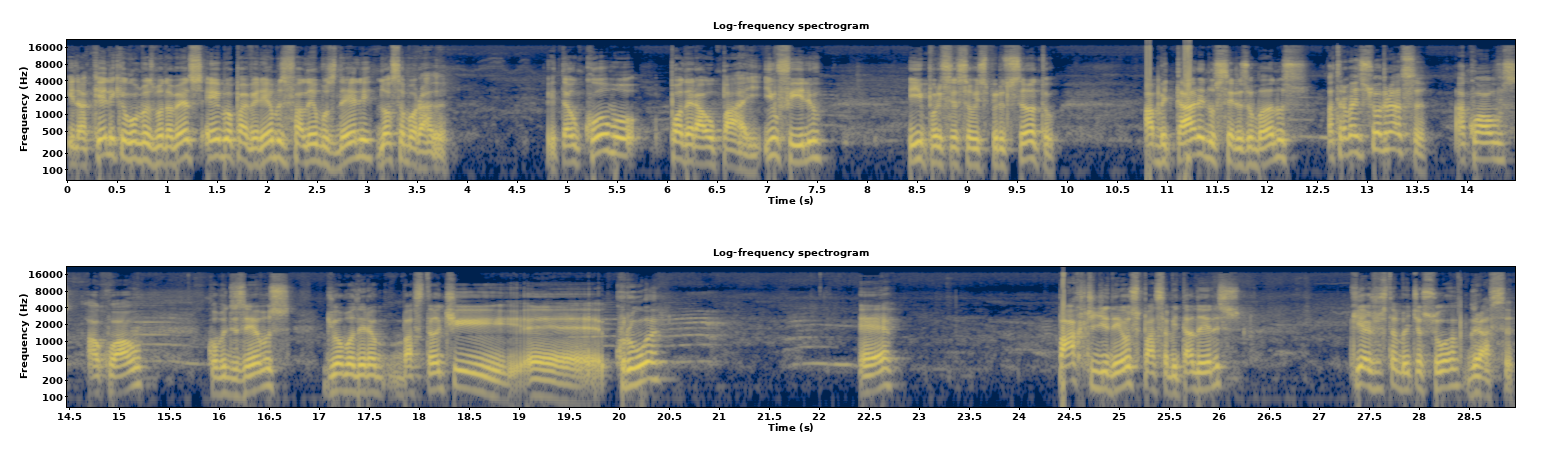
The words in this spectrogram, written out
E naquele que cumpre meus mandamentos, eu e meu Pai veremos e falemos nele nossa morada. Então, como poderá o Pai e o Filho, e por extensão o Espírito Santo, habitarem nos seres humanos através de sua graça, a qual, ao qual, como dizemos, de uma maneira bastante é, crua, é parte de Deus passa a habitar neles, que é justamente a sua graça.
